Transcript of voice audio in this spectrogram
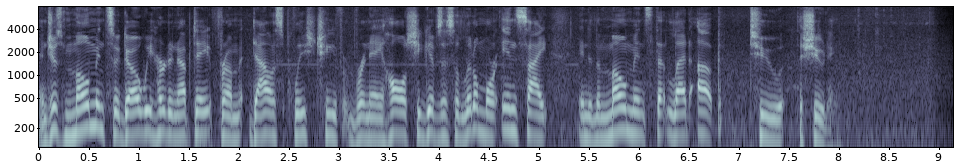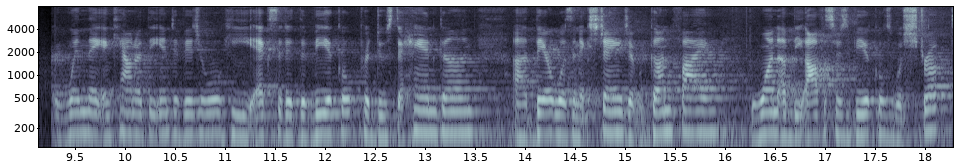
And just moments ago, we heard an update from Dallas Police Chief Renee Hall. She gives us a little more insight into the moments that led up to the shooting. When they encountered the individual, he exited the vehicle, produced a handgun. Uh, there was an exchange of gunfire. One of the officers' vehicles was struck.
